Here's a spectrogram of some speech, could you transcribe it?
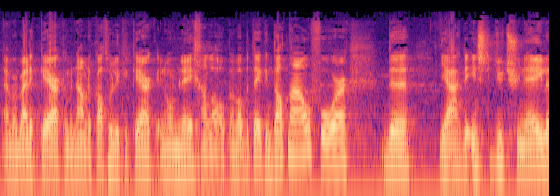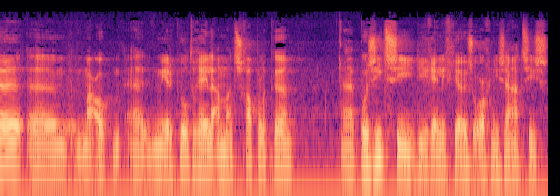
En waarbij de kerken, met name de katholieke kerk, enorm leeg gaan lopen. En wat betekent dat nou voor de, ja, de institutionele, ehm, maar ook eh, meer de culturele en maatschappelijke eh, positie die religieuze organisaties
